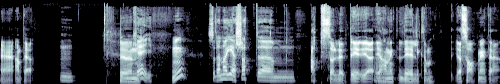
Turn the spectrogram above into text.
eh, antar jag. Mm. Så, Okej. mm, Så den har ersatt... ehm, Absolut. Jag, jag, hann inte, det är liksom, jag saknar inte den.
